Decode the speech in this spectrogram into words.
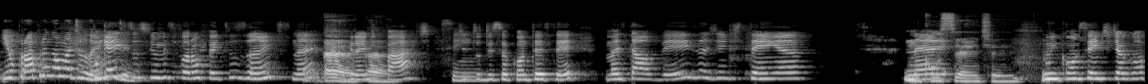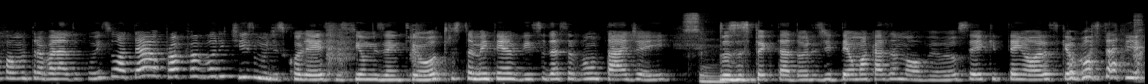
E o próprio Nomadland... Porque é isso, os filmes foram feitos antes, né? É, em grande é. parte. Sim. de tudo isso acontecer, mas talvez a gente tenha né, inconsciente aí. Um inconsciente de alguma forma trabalhado com isso, ou até o próprio favoritismo de escolher esses filmes, entre outros, também tenha visto dessa vontade aí Sim. dos espectadores de ter uma casa móvel. Eu sei que tem horas que eu gostaria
